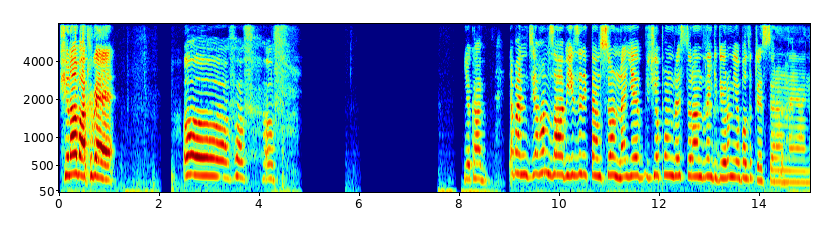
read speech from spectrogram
Şuna bak be. Of of of. Yok abi. Ya ben Hamza abi izledikten sonra ya Japon restoranına gidiyorum ya balık restoranına yani.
